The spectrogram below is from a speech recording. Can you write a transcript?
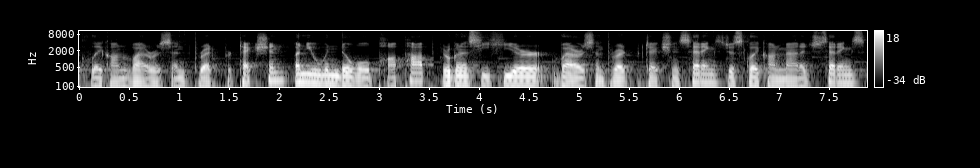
to click on Virus and Threat Protection. A new window will pop up. You're to see here Virus and Threat Protection settings. Just click on Manage Settings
